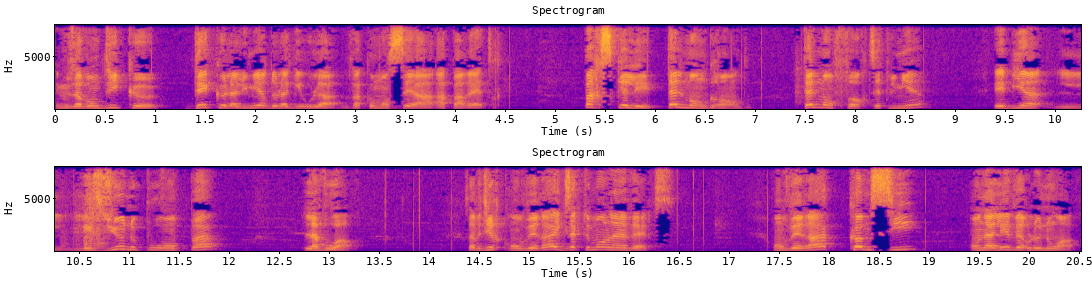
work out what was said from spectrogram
Et nous avons dit que dès que la lumière de la Géoula va commencer à apparaître, parce qu'elle est tellement grande, tellement forte cette lumière, eh bien les yeux ne pourront pas la voir. Ça veut dire qu'on verra exactement l'inverse. On verra comme si on allait vers le noir,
